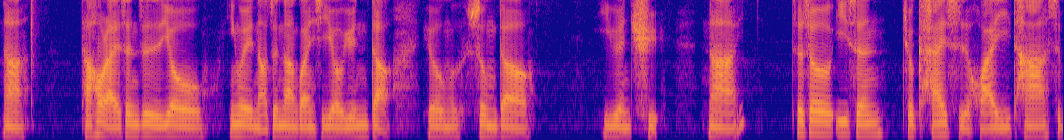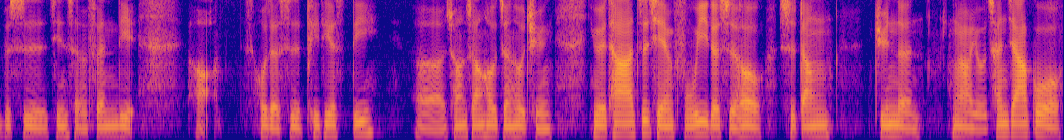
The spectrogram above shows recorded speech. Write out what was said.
那他后来甚至又因为脑震荡关系又晕倒，又送到医院去。那这时候医生就开始怀疑他是不是精神分裂啊？或者是 PTSD，呃，创伤后症候群，因为他之前服役的时候是当军人，那有参加过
